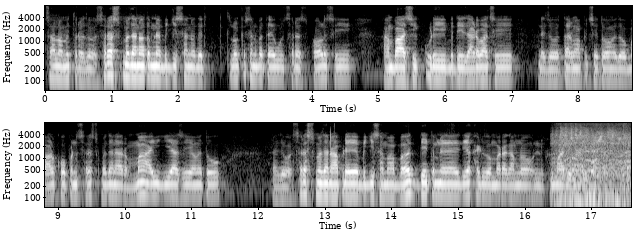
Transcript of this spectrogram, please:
ચાલો મિત્રો, જો સરસ મજાનો તમને બગીચાનો લોકેશન બતાવ્યું, સરસ ફળ છે, આંબા ચીકુડી બધી ઝાડવા છે. અને જો અત્યારમાં પછી તો અમે જો બાળકો પણ સરસ મજાના રમવા આવી ગયા છે અમે તો. જો સરસ મજાના આપણે બગીચામાં બધે તમને દેખાડ્યું અમારા ગામનો મહાદેવ મંદિર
